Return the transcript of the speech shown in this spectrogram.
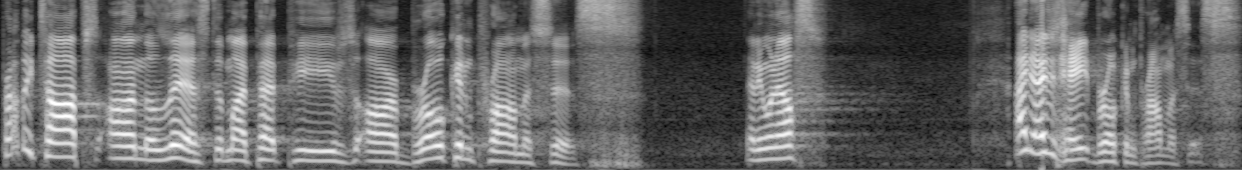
Probably tops on the list of my pet peeves are broken promises. Anyone else? I, I just hate broken promises.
